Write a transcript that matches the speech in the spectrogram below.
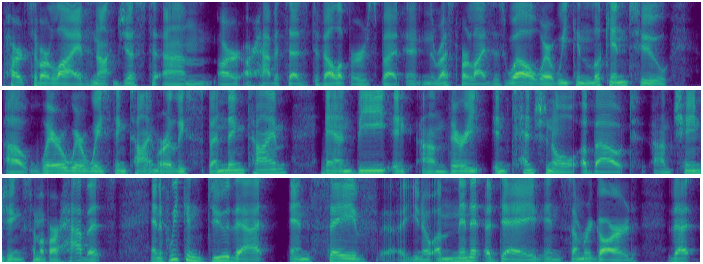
parts of our lives, not just um, our, our habits as developers, but in the rest of our lives as well, where we can look into uh, where we're wasting time or at least spending time and be um, very intentional about um, changing some of our habits. And if we can do that and save, uh, you know, a minute a day in some regard, that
